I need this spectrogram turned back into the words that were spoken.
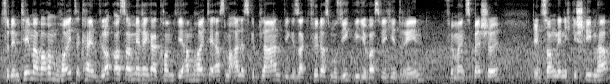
Zu dem Thema, warum heute kein Vlog aus Amerika kommt. Wir haben heute erstmal alles geplant, wie gesagt, für das Musikvideo, was wir hier drehen, für mein Special, den Song, den ich geschrieben habe.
